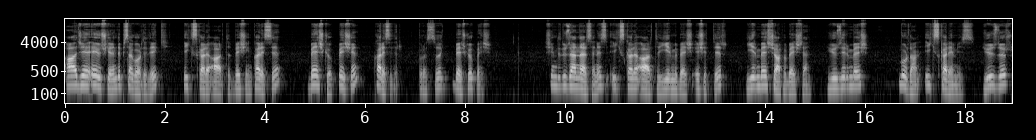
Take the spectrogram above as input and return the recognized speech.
ACE üçgeninde Pisagor dedik. x kare artı 5'in karesi 5 kök 5'in karesidir. Burası 5 kök 5. Şimdi düzenlerseniz x kare artı 25 eşittir. 25 çarpı 5'ten 125. Buradan x karemiz 100'dür.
